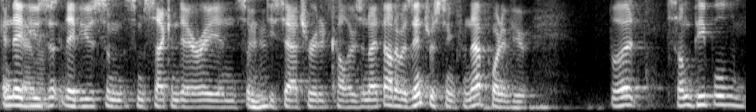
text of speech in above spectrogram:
and they've used they've used some some secondary and some Mm-hmm. desaturated colors, and I thought it was interesting from that point of view. But some people,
